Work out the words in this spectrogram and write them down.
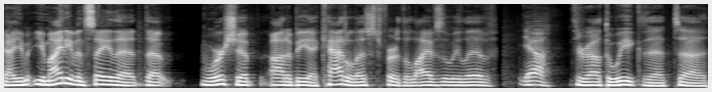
Yeah, you, you might even say that that worship ought to be a catalyst for the lives that we live Yeah. throughout the week. That uh,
